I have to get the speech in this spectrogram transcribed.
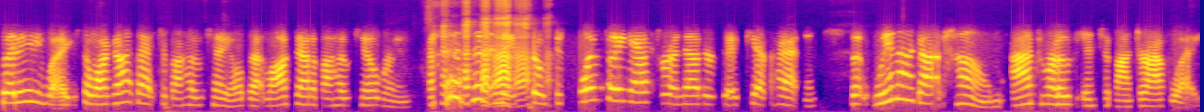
But anyway, so I got back to my hotel, got locked out of my hotel room. and so just one thing after another that kept happening. But when I got home, I drove into my driveway,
